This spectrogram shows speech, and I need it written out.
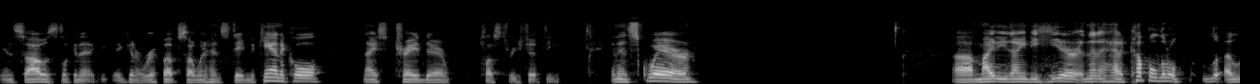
and so I was looking at it going to rip up. So I went ahead and stayed mechanical. Nice trade there, plus 350. And then Square, uh, Mighty 90 here, and then it had a couple little uh,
